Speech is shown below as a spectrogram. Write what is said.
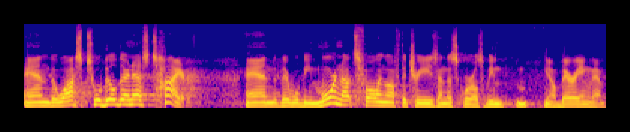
and the wasps will build their nests higher, and there will be more nuts falling off the trees, and the squirrels will be, you know, burying them.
